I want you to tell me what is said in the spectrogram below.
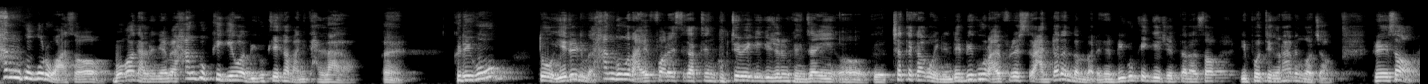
한국으로 와서 뭐가 다르냐면 한국 회계와 미국 회계가 많이 달라요. 네. 그리고 또 예를 들면 한국은 IFRS 같은 국제회계 기준을 굉장히 어, 그 채택하고 있는데 미국은 IFRS를 안 따른단 말이에요. 미국 회계 기준에 따라서 reporting을 하는 거죠. 그래서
